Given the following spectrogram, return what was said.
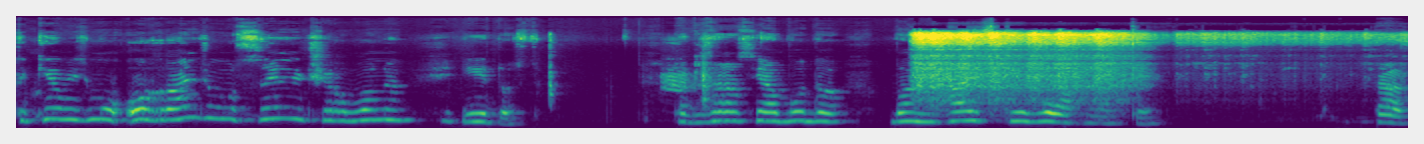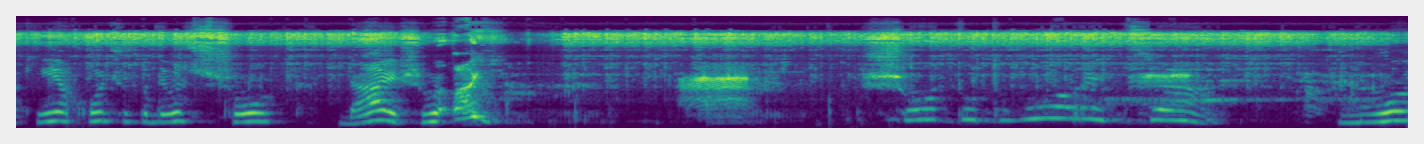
Так я візьму оранжеву, синю, червону і дост. Так, зараз я буду бангайські вогники. Так, я хочу подивитися, що далі. Ай! Що тут твориться? Ну,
